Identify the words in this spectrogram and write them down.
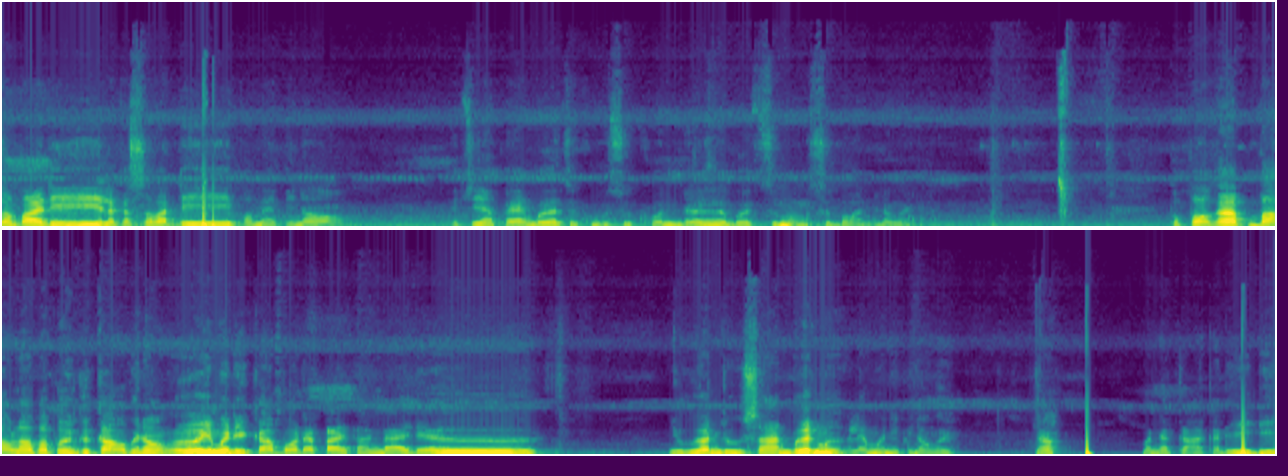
สบายดีแล้วก็สวัสดีพ่อแม่พี่น้องเอฟซีแพงเบิร์ดสุกุสุคนเด้อเบิร์ดสุมองสุบอนพี่น้องเอ้ยพ่อครับบ่าวลาวประเพลินคือเก่าพี่น้องเอ้ยมื้อนี้ก็บ่ได้ไปทางใดเด้ออยู่เฮือนอยู่ซ่านเบิร์ดมือแล้วมื้อนี้พี่น้องเอ้ยเนาะบรรยากาศก็ดีดี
